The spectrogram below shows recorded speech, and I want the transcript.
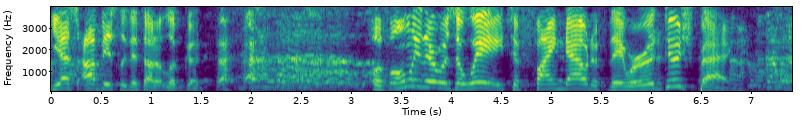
yes, obviously they thought it looked good. if only there was a way to find out if they were a douchebag.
